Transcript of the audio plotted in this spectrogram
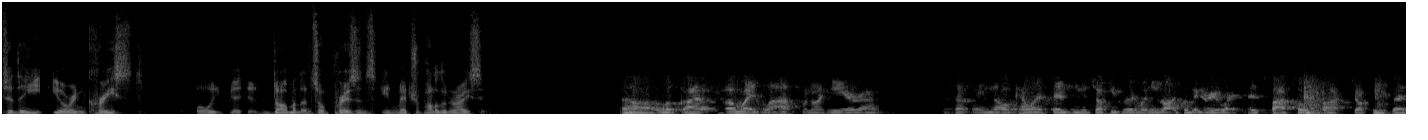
to the your increased or uh, dominance or presence in metropolitan racing? Uh, look, I always laugh when I hear um, something Noel Callow says in the jockey room when he rides the winner. He always says fast horse, fast jockey. So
